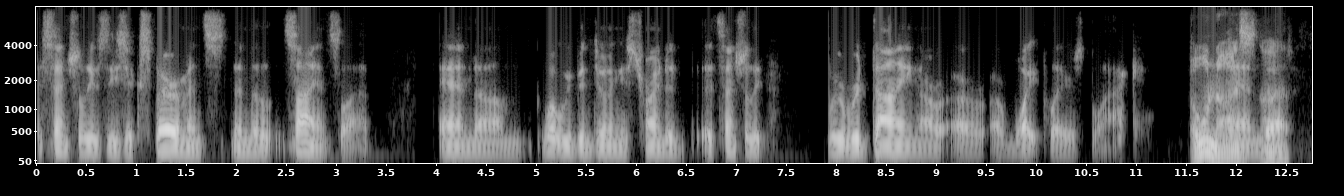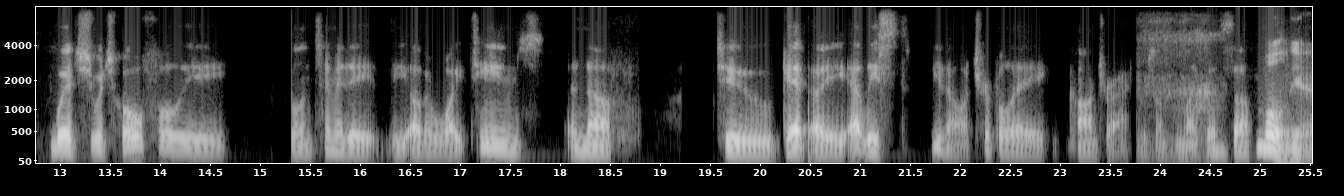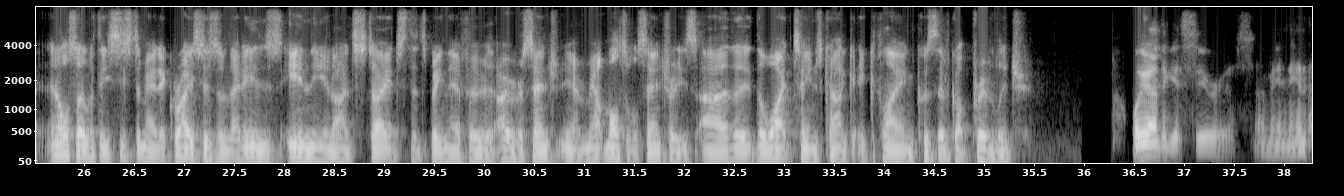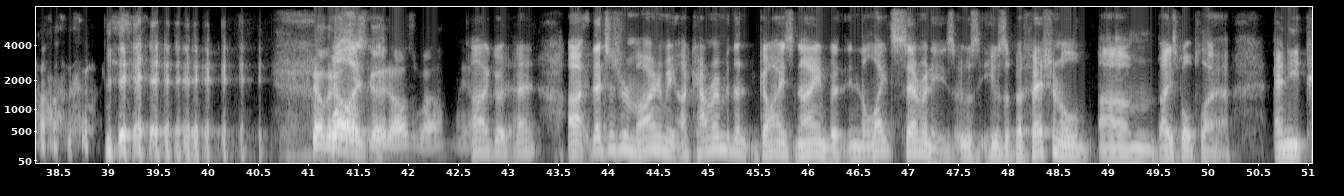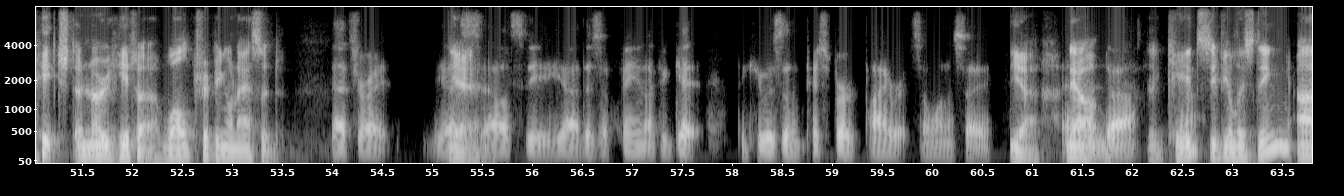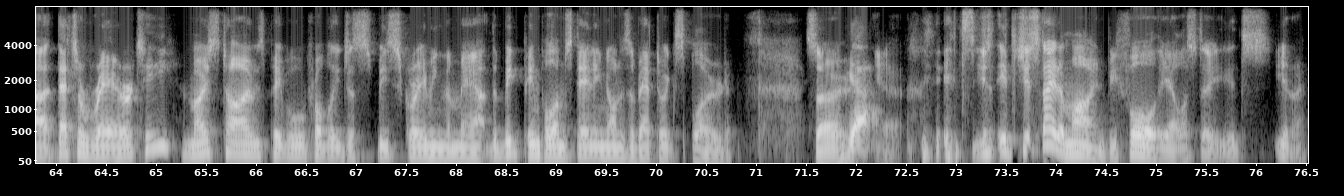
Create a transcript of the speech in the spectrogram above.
essentially is these experiments in the science lab, and um, what we've been doing is trying to essentially we're, we're dyeing our, our, our white players black, Oh, nice. and nice. uh, which which hopefully will intimidate the other white teams enough to get a at least you know a triple A contract or something like this. So Well, yeah, and also with the systematic racism that is in the United States that's been there for over a century, you know, multiple centuries, uh, the the white teams can't get playing because they've got privilege. Well, you don't have to get serious. I mean, you know. yeah, no, but Well, all is it- good. All's well. Yeah. Oh, good. Uh, uh, that just reminded me. I can't remember the guy's name, but in the late seventies, it was he was a professional um, baseball player, and he pitched a no hitter while tripping on acid. That's right. Yes, LSD. Yeah, there's a fame. I forget. I think he was in the Pittsburgh Pirates. I want to say. Yeah. Now, And, uh, Uh, kids, if you're listening, uh, that's a rarity. Most times, people will probably just be screaming them out. The big pimple I'm standing on is about to explode. So Yeah. yeah, it's just it's your state of mind before the LSD. It's you know,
